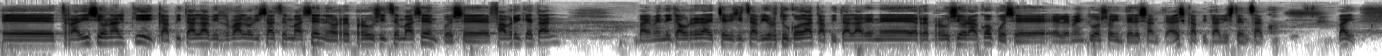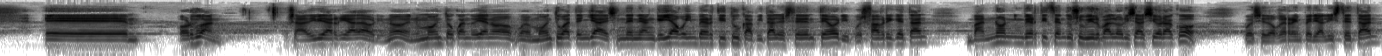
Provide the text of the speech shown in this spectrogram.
e, tradizionalki kapitala birbalorizatzen bazen, edo reproduzitzen bazen, pues, e, fabriketan, ba, hemendik aurrera etxe bizitza bihurtuko da kapitalaren reproduziorako pues, e, elementu oso interesantea, ez, kapitalistentzako. Bai, e, orduan, Osea, adibide argia da hori, no? En un momento cuando ya no, bueno, momentu baten ja ezin denean gehiago invertitu kapital excedente hori, pues fabriketan, ba non invertitzen duzu birbalorizazioarako, pues edo gerra imperialistetan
